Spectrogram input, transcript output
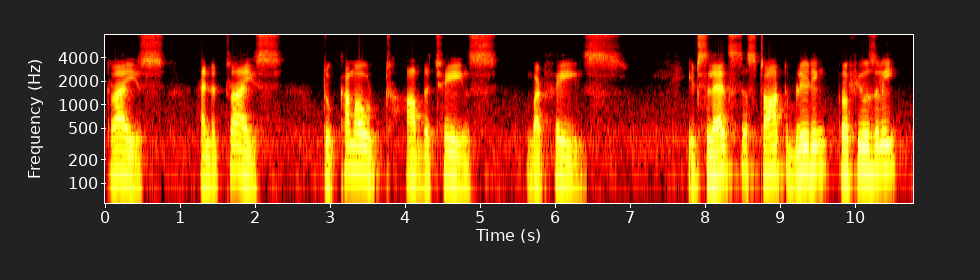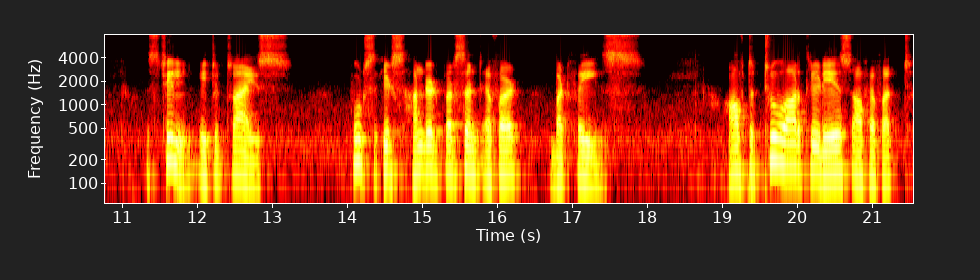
tries, and tries to come out of the chains but fails. Its legs start bleeding profusely. Still, it tries, puts its 100% effort, but fails. After two or three days of effort,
